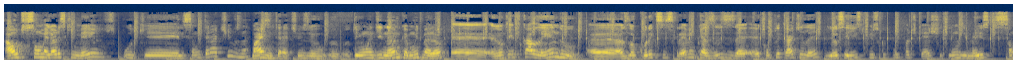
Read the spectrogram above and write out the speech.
áudios são melhores que e-mails porque eles são interativos, né? Mais interativos. Eu, eu, eu tenho uma dinâmica muito melhor. É, eu não tenho que ficar lendo é, as loucuras que se escrevem, porque às vezes é, é, complicado de ler. E eu sei isso porque eu escuto muito podcast e tem uns e-mails que são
